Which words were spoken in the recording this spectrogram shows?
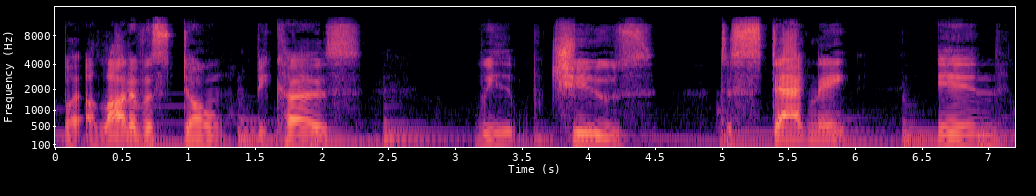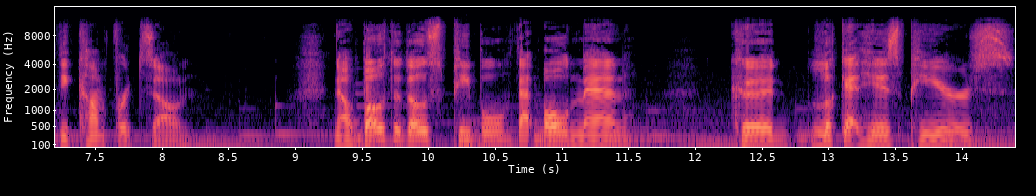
but a lot of us don't because we choose to stagnate in the comfort zone. Now, both of those people, that old man, could look at his peers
